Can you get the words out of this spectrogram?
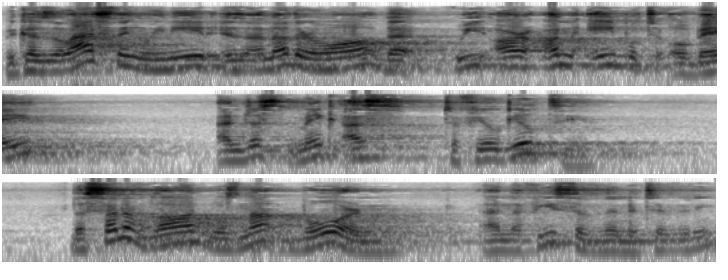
Because the last thing we need is another law that we are unable to obey and just make us to feel guilty. The Son of God was not born and the Feast of the Nativity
